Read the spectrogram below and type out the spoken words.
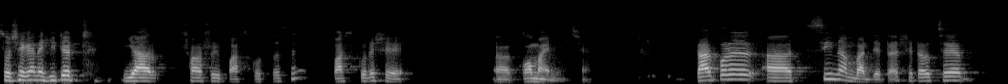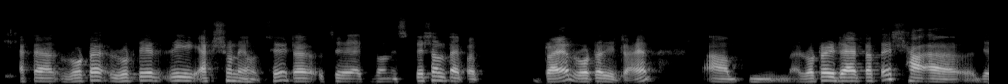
সো সেখানে হিটেড ইয়ার সরাসরি পাস করতেছে। পাস করে সে কমায় নিচ্ছে। তারপরে সি নাম্বার যেটা, সেটা হচ্ছে একটা রোটা রোটারি অ্যাকশনে হচ্ছে। এটা হচ্ছে এক ধরনের special type of dryer rotary dryer rotary ড্রায়ারটাতে যে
